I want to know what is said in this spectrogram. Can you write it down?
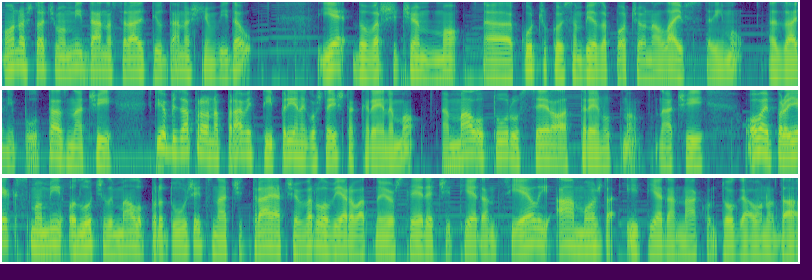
ono što ćemo mi danas raditi u današnjem videu je dovršit ćemo e, kuću koju sam bio započeo na live streamu e, zadnji puta. Znači, htio bi zapravo napraviti prije nego što išta krenemo, a malu turu serala trenutno. Znači, ovaj projekt smo mi odlučili malo produžiti, znači trajat će vrlo vjerovatno još sljedeći tjedan cijeli, a možda i tjedan nakon toga ono da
